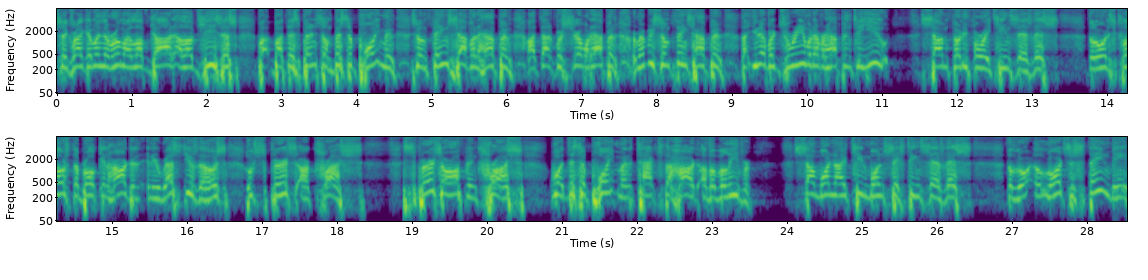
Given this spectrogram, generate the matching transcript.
Say, Greg, I'm in the room. I love God. I love Jesus. But, but there's been some disappointment. Some things haven't happened. I thought for sure what happened. Or maybe some things happen that you never dreamed would ever happen to you. Psalm 34 18 says this The Lord is close to the brokenhearted, and he rescues those whose spirits are crushed. Spirits are often crushed when disappointment attacks the heart of a believer. Psalm 119, 116 says this the Lord, the Lord sustain me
